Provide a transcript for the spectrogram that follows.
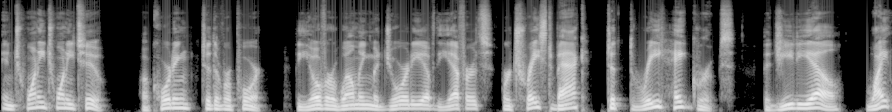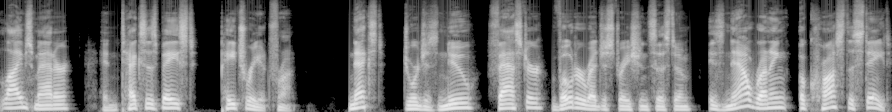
in 2022, according to the report. The overwhelming majority of the efforts were traced back to three hate groups the GDL, White Lives Matter, and Texas based Patriot Front. Next, Georgia's new, faster voter registration system is now running across the state,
